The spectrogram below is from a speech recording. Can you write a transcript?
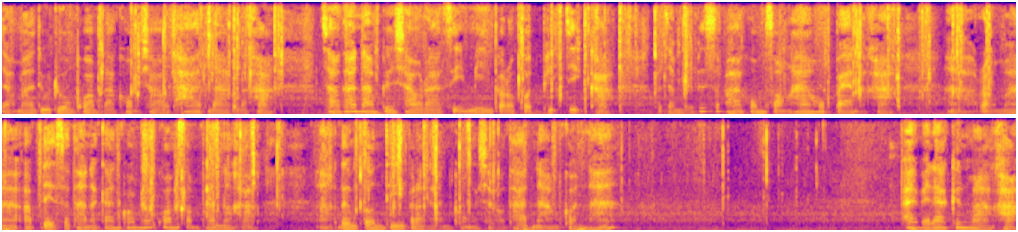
จะมาดูดวงความรักของชาวธาตุน้ำนะคะ ชาวธาตุน้ำคือชาวราศีมีนกรกฎพิจิกค่ะ ประจำเดือนพฤษภาคม 2568 นะคะอ่าเรามาอัปเดตสถานการณ์ความรักความสัมพันธ์นะคะอ่าเริ่มต้นที่พลังงานของชาวธาตุน้ำก่อนนะไพ่ใบแรกขึ้นมาค่ะ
